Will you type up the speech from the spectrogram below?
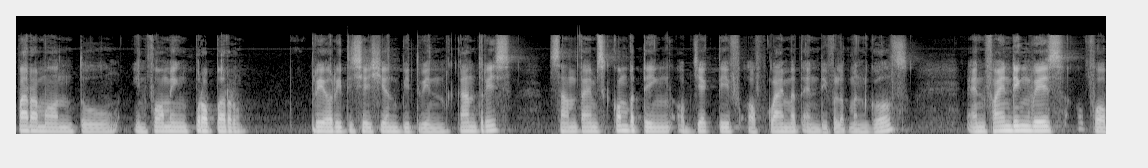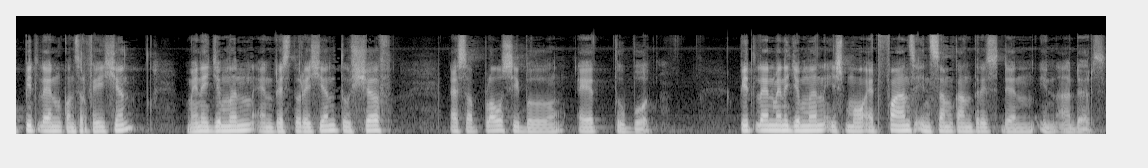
paramount to informing proper prioritization between countries, sometimes competing objective of climate and development goals, and finding ways for peatland conservation, management, and restoration to serve as a plausible aid to both. Peatland management is more advanced in some countries than in others,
